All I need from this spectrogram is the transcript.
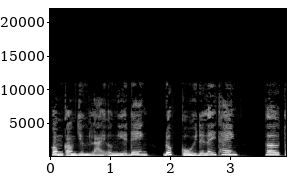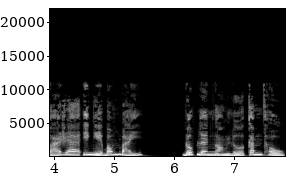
Không còn dừng lại ở nghĩa đen, đốt củi để lấy than, thơ tỏa ra ý nghĩa bóng bẩy. Đốt lên ngọn lửa căm thù.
